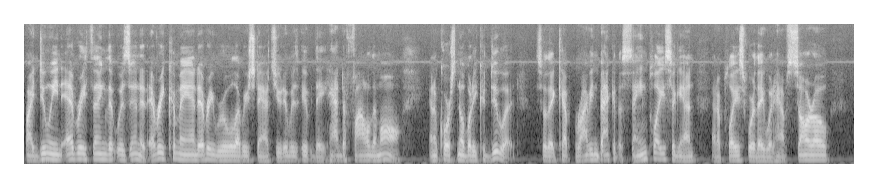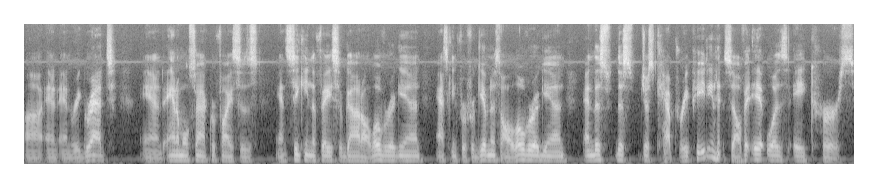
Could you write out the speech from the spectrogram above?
by doing everything that was in it, every command, every rule, every statute. It was it, they had to follow them all, and of course nobody could do it. So they kept arriving back at the same place again, at a place where they would have sorrow uh, and and regret and animal sacrifices and seeking the face of God all over again, asking for forgiveness all over again, and this this just kept repeating itself. It, it was a curse,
